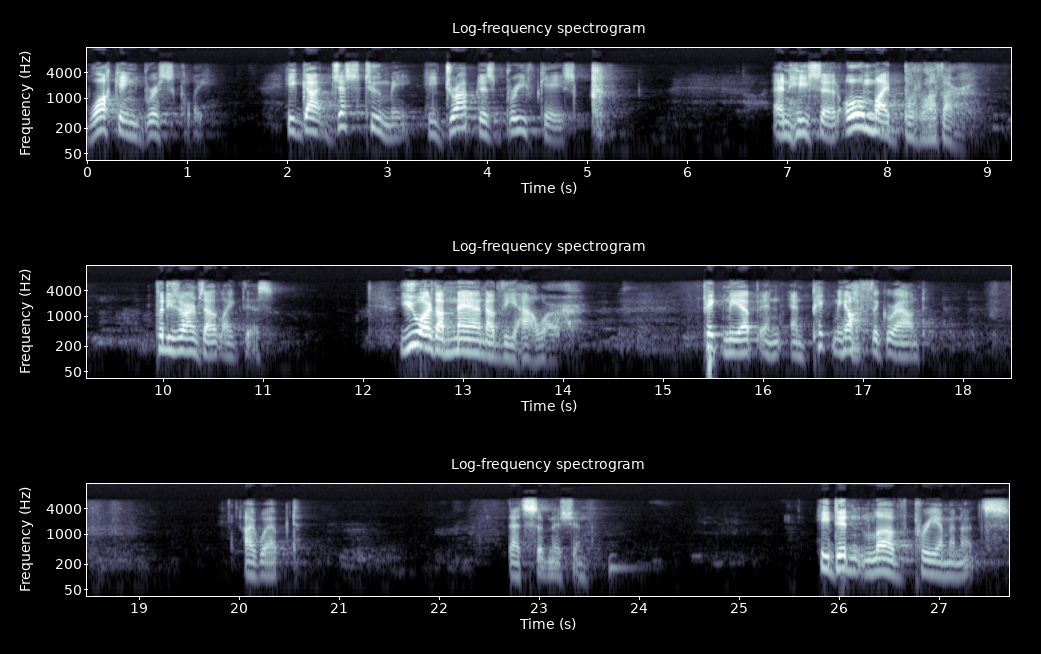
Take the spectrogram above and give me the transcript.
walking briskly. He got just to me. He dropped his briefcase and he said, Oh, my brother. Put his arms out like this. You are the man of the hour. Picked me up and, and picked me off the ground. I wept. That's submission. He didn't love preeminence.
